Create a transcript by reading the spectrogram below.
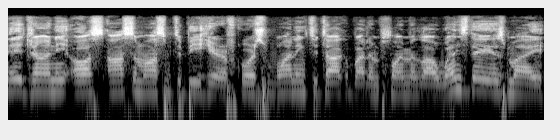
Hey Johnny, awesome, awesome to be here. Of course, wanting to talk about employment law. Wednesday is my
